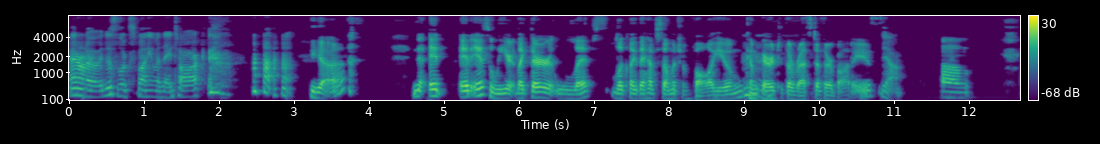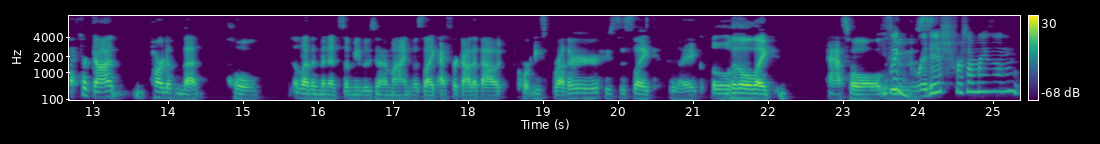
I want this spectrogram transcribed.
I don't know. It just looks funny when they talk. Yeah. No, it it is weird. Like their lips look like they have so much volume Mhm. compared to the rest of their bodies. yeah. Um, I forgot part of that whole eleven minutes of me losing my mind was like I forgot about Courtney's brother, who's this like Like little like asshole. He's like British for some reason.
